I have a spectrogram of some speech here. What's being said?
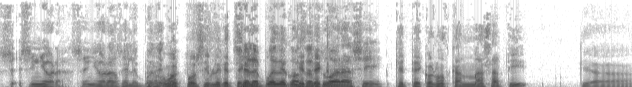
se- señora, señora se le puede, ¿cómo es posible que te, se le puede que te- conceptuar así. que te conozcan más a ti que a,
